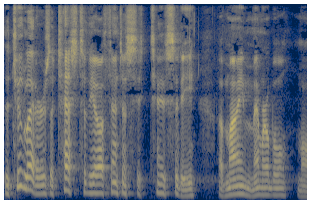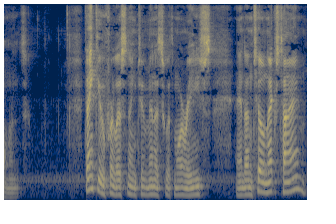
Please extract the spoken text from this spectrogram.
The two letters attest to the authenticity of my memorable moment. Thank you for listening to Minutes with Maurice, and until next time,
